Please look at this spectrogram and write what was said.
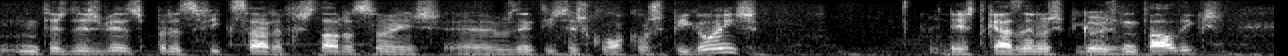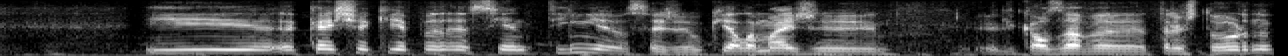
muitas das vezes, para se fixar restaurações, eh, os dentistas colocam espigões, neste caso eram espigões metálicos. E a queixa que a paciente tinha, ou seja, o que ela mais eh, lhe causava transtorno,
